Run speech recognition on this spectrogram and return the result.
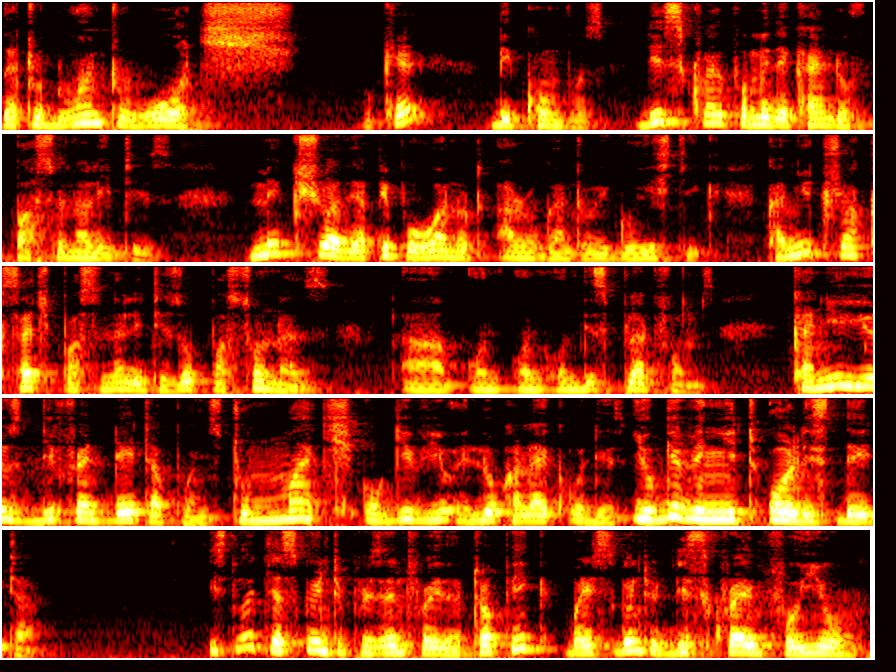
that would want to watch. Okay? Be convos. Describe for me the kind of personalities. Make sure there are people who are not arrogant or egoistic. Can you track such personalities or personas um, on, on, on these platforms? Can you use different data points to match or give you a lookalike audience? You're giving it all this data it's not just going to present for you the topic, but it's going to describe for you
